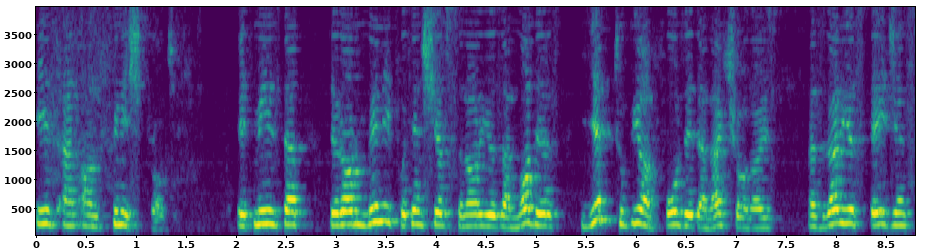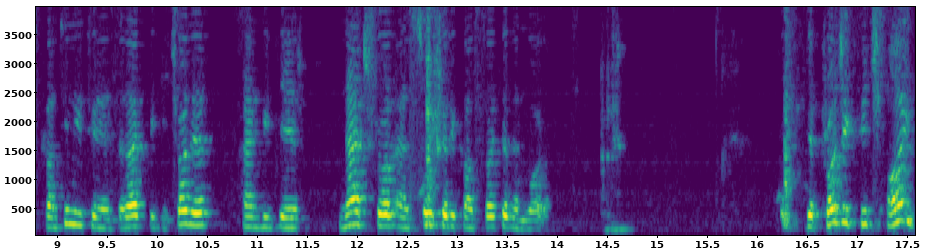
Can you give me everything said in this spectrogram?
is an unfinished project. It means that there are many potential scenarios and models yet to be unfolded and actualized as various agents continue to interact with each other and with their natural and socially constructed environment. The project which I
